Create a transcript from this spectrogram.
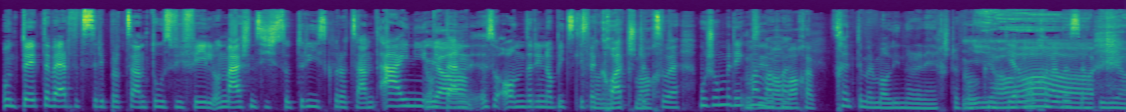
Und dort wertet es 3% aus, wie viel. Und meistens ist es so 30% eine und Ja. dann so andere noch ein bisschen verquatscht dazu. Musst du unbedingt Muss mal ich mal machen. machen. Das könnten wir mal in einer nächsten Folge Ja, mit dir machen oder so. ja.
